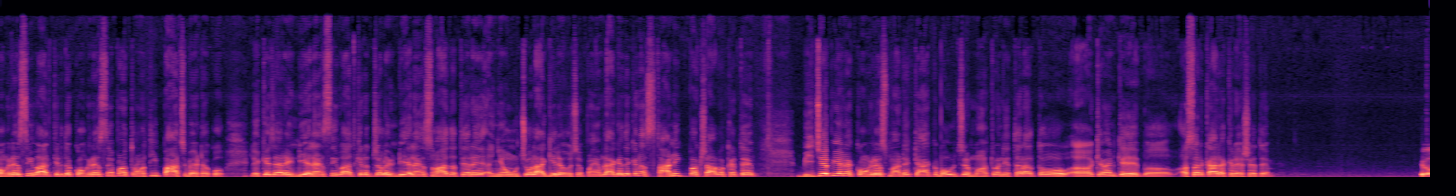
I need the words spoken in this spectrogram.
કોંગ્રેસની વાત કરીએ તો કોંગ્રેસને પણ ત્રણથી પાંચ બેઠકો. એટલે કે જ્યારે ઇન્ડી એલાયન્સની વાત કરીએ તો ચલો, ઇન્ડી એલાયન્સનો હાથ અત્યારે અહીંયા ઊંચો લાગી રહ્યો છે, પણ એમ લાગે છે કે સ્થાનિક પક્ષ આ વખતે બીજેપી અને કોંગ્રેસ માટે ક્યાંક બહુ જ મહત્વની, અત્યારે તો કહેવાય ને કે અસરકારક રહેશે તે જો,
